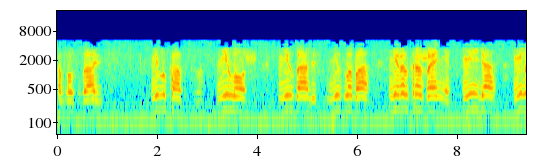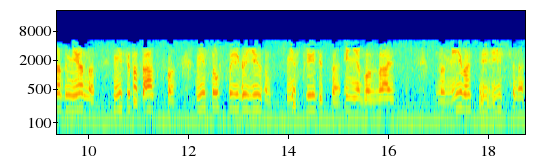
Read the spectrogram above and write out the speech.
облазают. Ни лукавство, ни ложь, ни зависть, ни злоба, ни раздражение, ни я, ни надменность, ни святотатство, ни эгоизм, не встретится и не облазается, но милость и истина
